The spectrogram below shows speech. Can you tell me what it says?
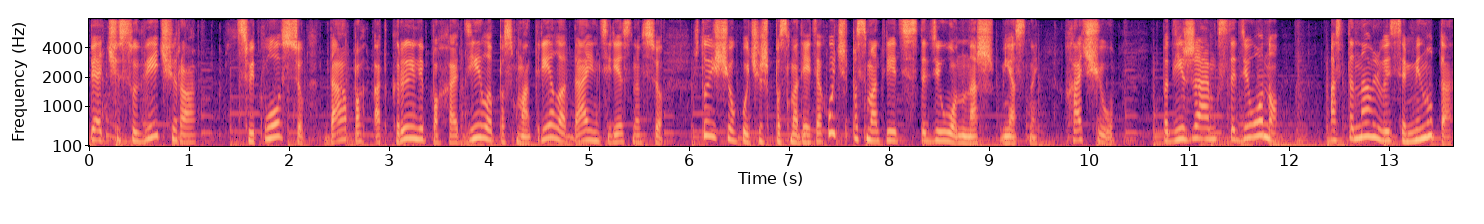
5 часов вечера, светло все. Да, по- открыли, походила, посмотрела, да, интересно все. Что еще хочешь посмотреть? А хочешь посмотреть стадион наш местный? Хочу. Подъезжаем к стадиону, останавливайся, минута.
